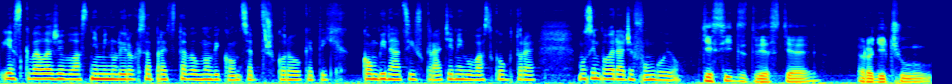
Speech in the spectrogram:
je skvelé, že vlastne minulý rok sa predstavil nový koncept Škodovke tých kombinácií skrátených úvazkov, ktoré musím povedať, že fungujú. 1200 rodičů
